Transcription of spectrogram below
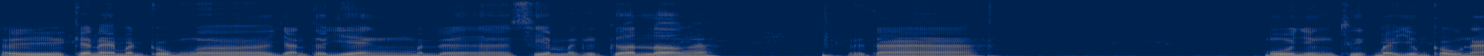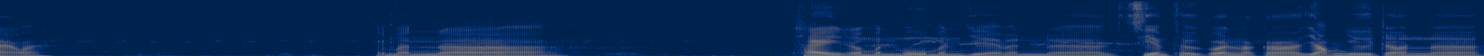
Thì cái này mình cũng ờ, dành thời gian mình để xem mấy cái kênh lớn á. Người ta mua những thiết bị dụng cụ nào á. Thì mình ờ, thấy rồi mình mua mình về mình ờ, xem thử coi nó có giống như trên ờ,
